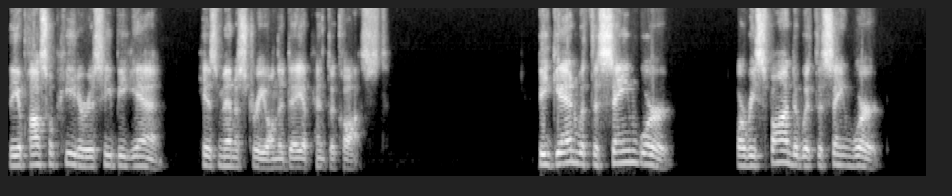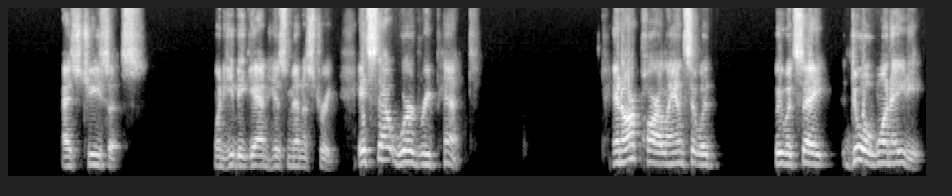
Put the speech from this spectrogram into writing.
The Apostle Peter, as he began his ministry on the day of Pentecost, began with the same word or responded with the same word as Jesus when he began his ministry. It's that word repent. In our parlance, it would we would say do a 180.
